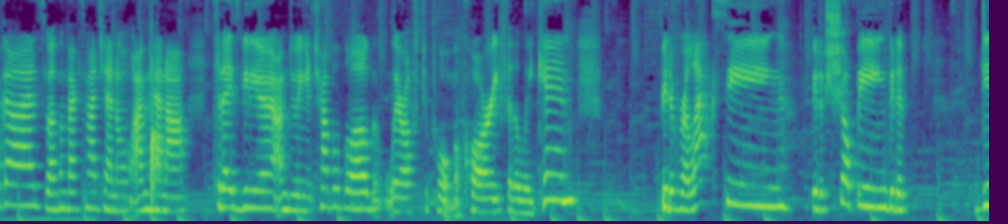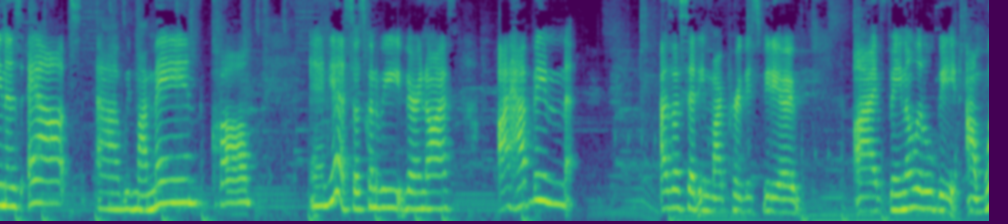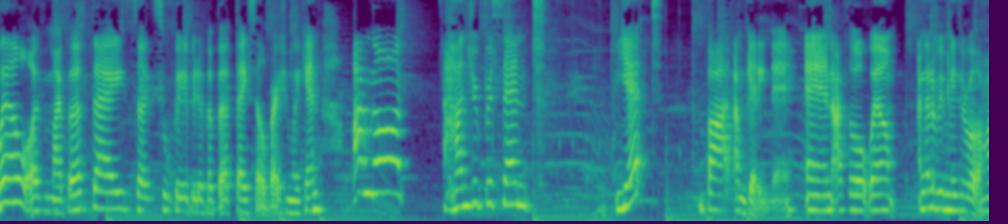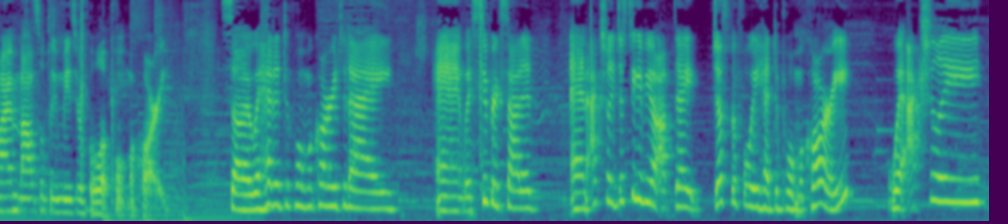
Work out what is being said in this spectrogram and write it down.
guys, welcome back to my channel. I'm Hannah. Today's video, I'm doing a travel vlog. We're off to Port Macquarie for the weekend. Bit of relaxing, bit of shopping, bit of dinners out uh, with my man, Carl. And yeah, so it's gonna be very nice. I have been, as I said in my previous video, I've been a little bit unwell over my birthday, so this will be a bit of a birthday celebration weekend. I'm not 100% yet, but I'm getting there. And I thought, well, I'm gonna be miserable at home, Miles will be miserable at Port Macquarie. So we're headed to Port Macquarie today, and we're super excited. And actually, just to give you an update, just before we head to Port Macquarie, we're actually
